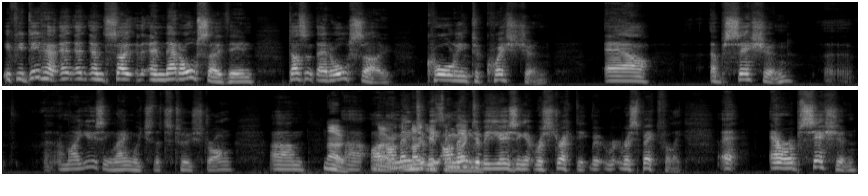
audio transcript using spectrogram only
If you did have, and, and, and so, and that also then doesn't that also call into question our obsession. Uh, am I using language that's too strong? Um, No, uh, no, I, I mean to be. I mean to be using it restricti- re- respectfully. Uh, our obsession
